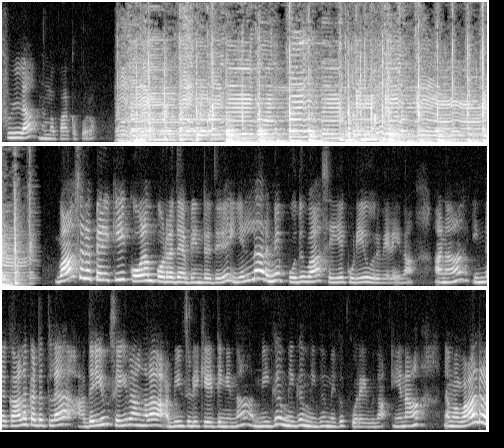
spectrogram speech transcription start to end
ஃபுல்லாக நம்ம பார்க்க போகிறோம் கோலம் போடுறது அப்படின்றது எல்லாருமே பொதுவாக செய்யக்கூடிய ஒரு வேலை தான் ஆனால் இந்த காலகட்டத்தில் அதையும் செய்கிறாங்களா அப்படின்னு சொல்லி கேட்டிங்கன்னா மிக மிக மிக மிக குறைவு தான் ஏன்னா நம்ம வாழ்கிற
